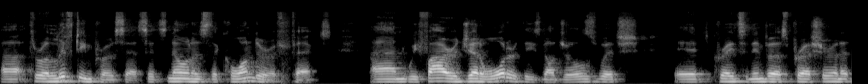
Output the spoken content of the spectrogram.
uh, through a lifting process. It's known as the Coanda effect, and we fire a jet of water at these nodules, which it creates an inverse pressure and it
